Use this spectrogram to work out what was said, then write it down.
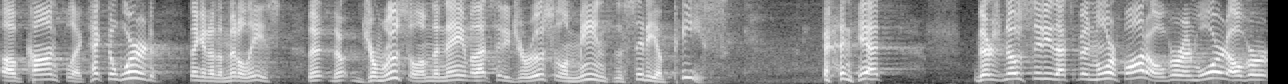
of conflict. Heck, the word, thinking of the Middle East, the, the, Jerusalem, the name of that city, Jerusalem, means the city of peace. And yet, there's no city that's been more fought over and warred over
